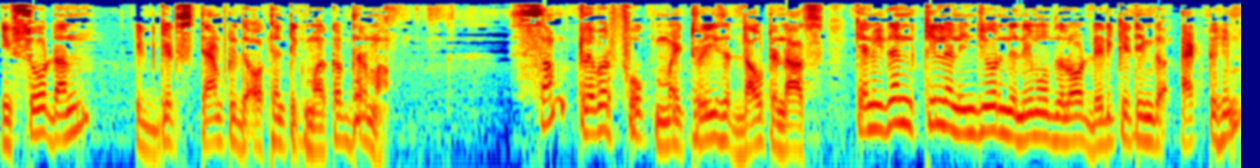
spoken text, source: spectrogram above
If so done, it gets stamped with the authentic mark of Dharma. Some clever folk might raise a doubt and ask, can we then kill and injure in the name of the Lord dedicating the act to Him?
